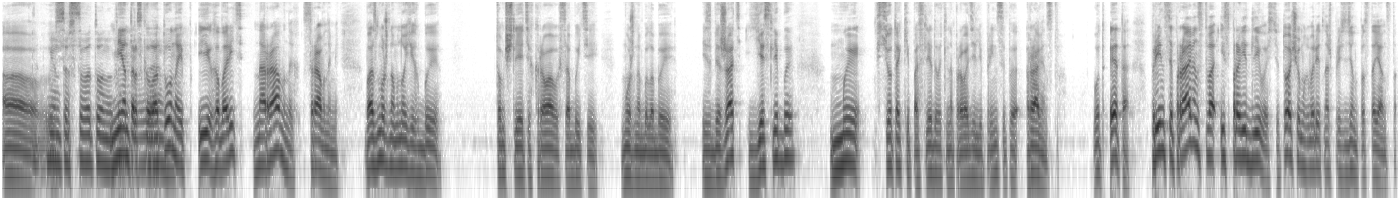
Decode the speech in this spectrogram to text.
э, менторского тона. Менторского да. тона и, и говорить на равных с равными. Возможно, многих бы, в том числе этих кровавых событий, можно было бы избежать, если бы мы все-таки последовательно проводили принципы равенства. Вот это принцип равенства и справедливости, то, о чем говорит наш президент постоянства.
